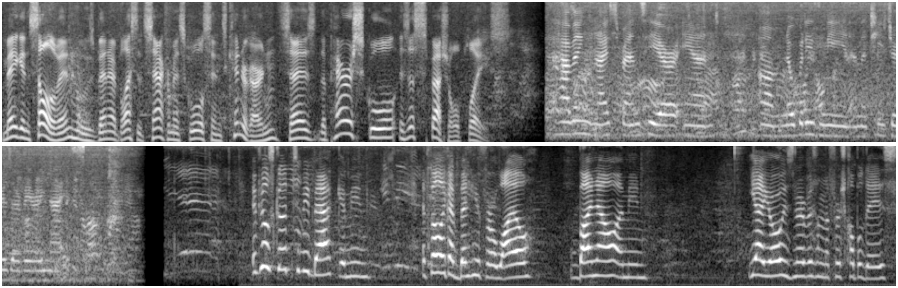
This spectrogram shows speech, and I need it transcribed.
Megan Sullivan, who's been at Blessed Sacrament School since kindergarten, says the parish school is a special place. Having nice friends here, and um, nobody's mean, and the teachers are very nice. It feels good to be back. I mean, it felt like I've been here for a while by now. I mean, yeah, you're always nervous on the first couple days,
